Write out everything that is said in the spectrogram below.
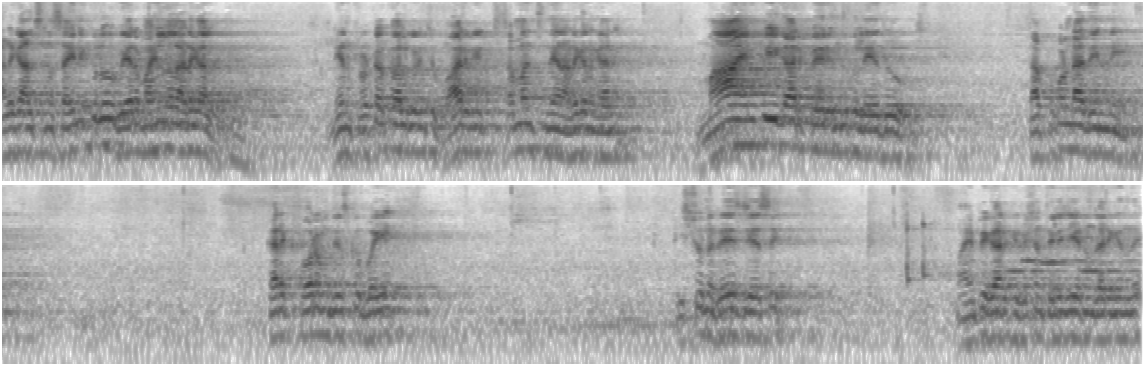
అడగాల్సిన సైనికులు వీర మహిళలు అడగాలి. నేను ప్రోటోకాల్ గురించి వారికి సంబంధించి నేను అడగను కానీ మా ఎంపీ గారి పేరు ఎందుకు లేదు? తప్పకుండా దీన్ని కరెక్ట్ ఫోరం తీసుకుపోయి ఇష్యూని రేజ్ చేసి మా ఎంపీ గారికి విషయం తెలియజేయడం జరిగింది.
